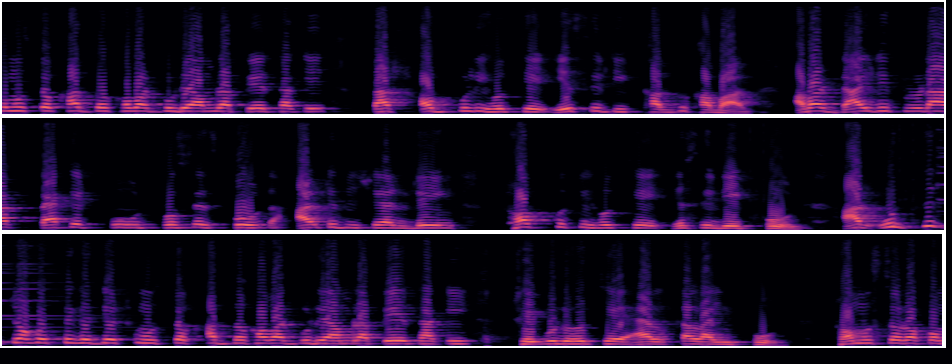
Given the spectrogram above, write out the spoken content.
সমস্ত খাদ্য খাবারগুলি আমরা পেয়ে থাকি তার সবগুলি হচ্ছে এসিডিক খাদ্য খাবার। আবার dairy product packet food process food artificial drink সবকিছু হচ্ছে এসিডিক ফুড আর উদ্ভিদ জগৎ থেকে যে সমস্ত খাদ্য খাবারগুলি আমরা পেয়ে থাকি, সেগুলো হচ্ছে অ্যালকালাইন ফুড সমস্ত রকম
